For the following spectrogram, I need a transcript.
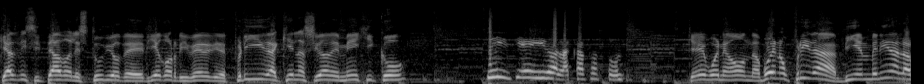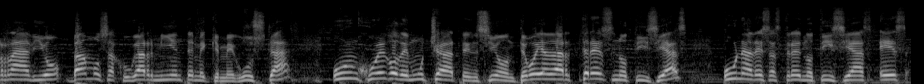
que has visitado el estudio de Diego Rivera y de Frida aquí en la Ciudad de México. Sí, sí he ido a la Casa Azul. Qué buena onda. Bueno, Frida, bienvenida a la radio. Vamos a jugar Miénteme que me gusta. Un juego de mucha atención. Te voy a dar tres noticias. Una de esas tres noticias es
